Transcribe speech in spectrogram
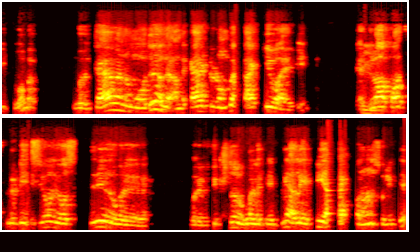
இப்போ ஒரு தேவைன்னும் போது அந்த அந்த கேரக்டர் ரொம்ப ஆக்டிவ் ஆகி எல்லா பாசிபிலிட்டிஸையும் யோசித்து ஒரு ஒரு ஃபிக்ஷனல் வேர்ல்டு கிரியேட் பண்ணி அதுல எப்படி ஆக்ட் பண்ணணும்னு சொல்லிட்டு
